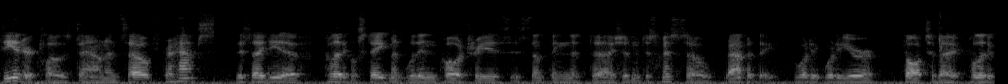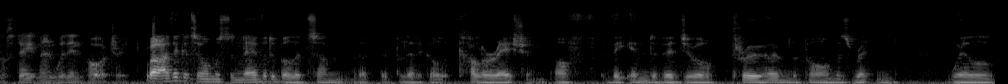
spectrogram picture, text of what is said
theater closed down, and so perhaps this idea of political statement within poetry is, is something that uh, I shouldn't dismiss so rapidly. What are, what are your thoughts about political statement within poetry? Well, I think it's almost inevitable that some that the political coloration of the individual through whom the poem is written will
